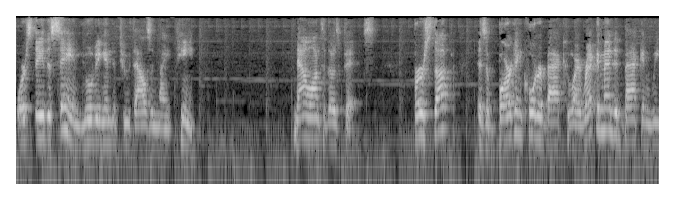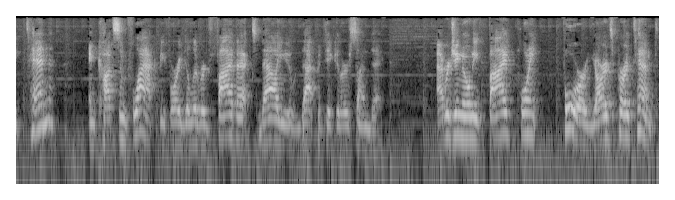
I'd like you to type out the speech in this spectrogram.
or stay the same moving into 2019. Now on to those picks. First up, is a bargain quarterback who I recommended back in week 10 and caught some flack before he delivered 5x value that particular Sunday. Averaging only 5.4 yards per attempt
